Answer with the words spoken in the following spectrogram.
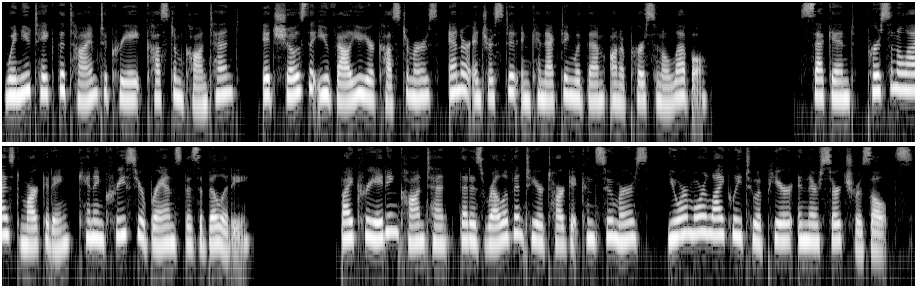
When you take the time to create custom content, it shows that you value your customers and are interested in connecting with them on a personal level. Second, personalized marketing can increase your brand's visibility. By creating content that is relevant to your target consumers, you are more likely to appear in their search results.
